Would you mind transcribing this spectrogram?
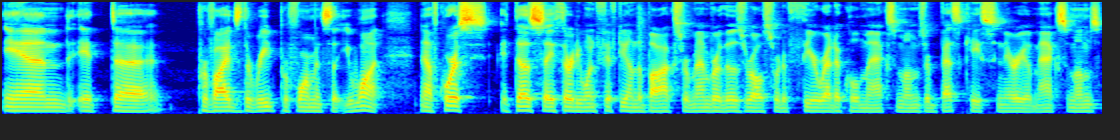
and it uh, provides the read performance that you want. Now, of course, it does say 3150 on the box. Remember, those are all sort of theoretical maximums or best case scenario maximums.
